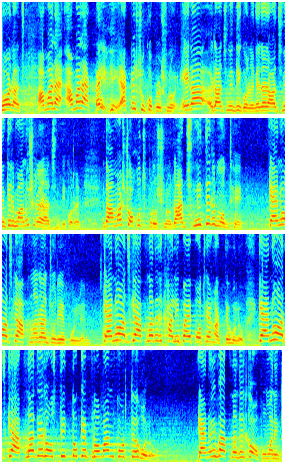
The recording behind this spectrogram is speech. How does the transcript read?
মহারাজ, আমার আমার একটাই একটাই সূক্ষ্ম প্রশ্ন। এরা রাজনীতি করেন, এরা রাজনীতির মানুষ, এরা রাজনীতি করেন। কিন্তু আমার সহজ প্রশ্ন, রাজনীতির মধ্যে কেন আজকে আপনারা জড়িয়ে পড়লেন? কেন আজকে আপনাদের খালি পায়ে পথে হাঁটতে হলো? কেন আজকে আপনাদের অস্তিত্বকে প্রমাণ করতে হলো? কেনই বা আপনাদেরকে অপমানিত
